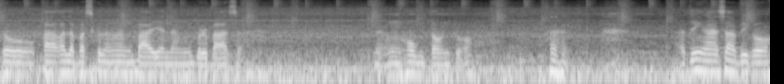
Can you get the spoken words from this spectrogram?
So, kakalabas ko lang ng bayan ng Barbasa ng hometown ko. At yun nga sabi ko,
